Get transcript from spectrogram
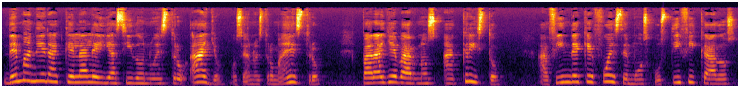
De manera que la ley ha sido nuestro ayo, o sea, nuestro maestro, para llevarnos a Cristo, a fin de que fuésemos justificados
